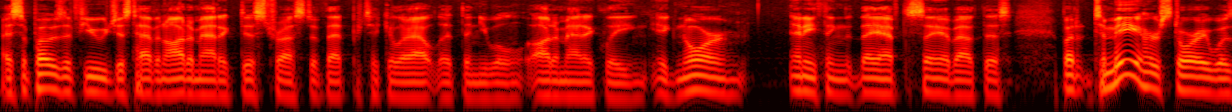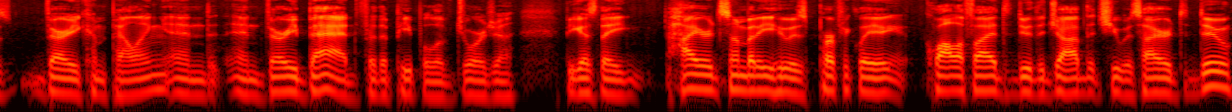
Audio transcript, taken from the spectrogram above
I suppose if you just have an automatic distrust of that particular outlet, then you will automatically ignore anything that they have to say about this. But to me, her story was very compelling and and very bad for the people of Georgia because they hired somebody who is perfectly qualified to do the job that she was hired to do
